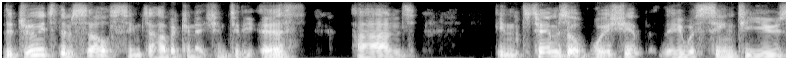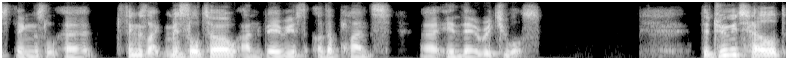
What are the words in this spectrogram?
The Druids themselves seem to have a connection to the earth and in terms of worship, they were seen to use things uh, things like mistletoe and various other plants uh, in their rituals. The Druids held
